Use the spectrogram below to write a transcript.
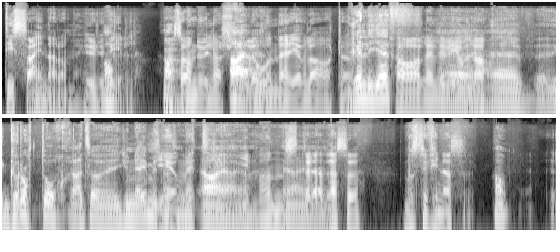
designa dem hur du Ja. vill. Alltså om du vill ha schabloner, jag vill ha Relief, 1800-tal eller jag vill ha eh, eh, grottor, alltså you name it. geometri, Alltså. Ja, ja. mönster. Ja. Alltså, det måste ju finnas... Ja. eh,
